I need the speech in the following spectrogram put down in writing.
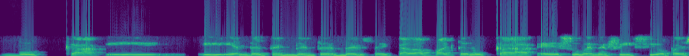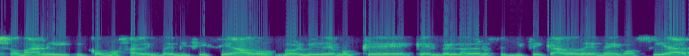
busca y, y es de entenderse, cada parte busca eh, su beneficio personal y, cómo salen beneficiados. No olvidemos que, que el verdadero significado de negociar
